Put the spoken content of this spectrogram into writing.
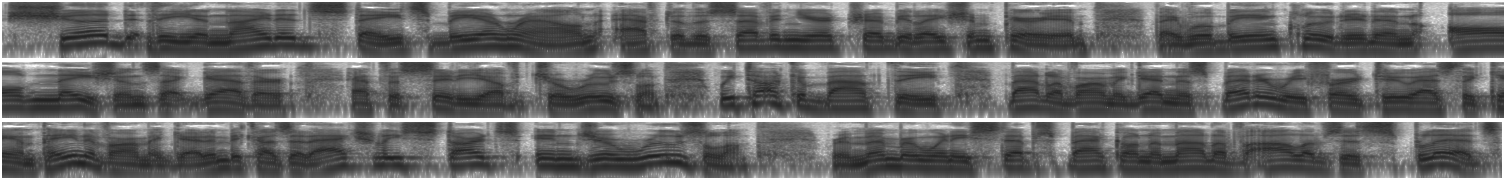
Should the United States be around after the seven year tribulation period, they will be included in all nations that gather at the city of Jerusalem. We talk about the Battle of Armageddon. It's better referred to as the campaign of Armageddon because it actually starts in Jerusalem. Remember when he steps back on the Mount of Olives, it splits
